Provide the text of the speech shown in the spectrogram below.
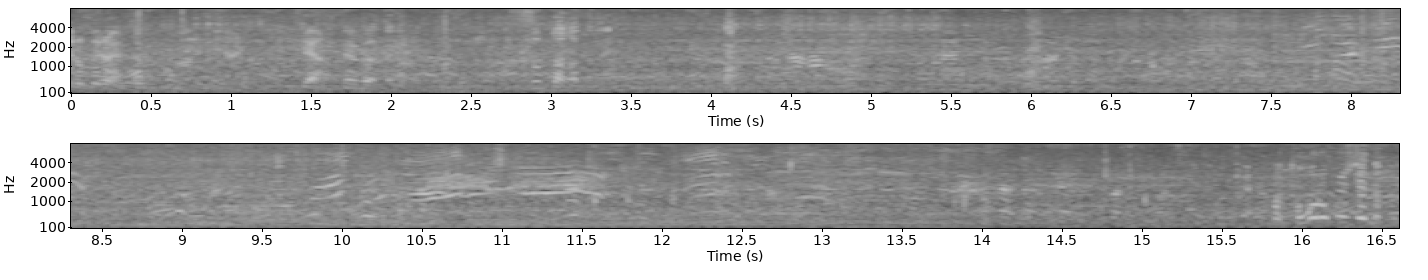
っ最近ペロやもんいや、よかったね。スッと上がったね。これ登録してんだけど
